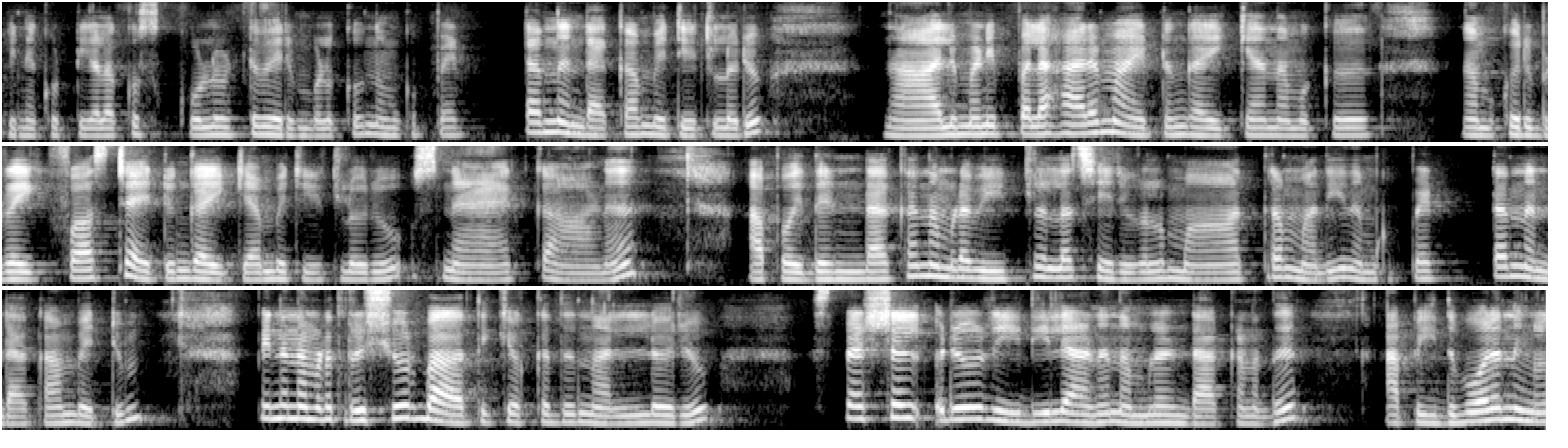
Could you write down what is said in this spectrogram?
പിന്നെ കുട്ടികളൊക്കെ സ്കൂളിൽ വിട്ട് വരുമ്പോഴേക്കും നമുക്ക് പെട്ടെന്ന് ഉണ്ടാക്കാൻ പറ്റിയിട്ടുള്ളൊരു നാല് മണി പലഹാരമായിട്ടും കഴിക്കാൻ നമുക്ക് നമുക്കൊരു ബ്രേക്ക്ഫാസ്റ്റ് ആയിട്ടും കഴിക്കാൻ പറ്റിയിട്ടുള്ളൊരു സ്നാക്കാണ് അപ്പോൾ ഇത് ഉണ്ടാക്കാൻ നമ്മുടെ വീട്ടിലുള്ള ചേരുവകൾ മാത്രം മതി. നമുക്ക് പെട്ടെന്ന് ഉണ്ടാക്കാൻ പറ്റും. പിന്നെ നമ്മുടെ തൃശ്ശൂർ ഭാഗത്തേക്കൊക്കെ ഇത് നല്ലൊരു സ്പെഷ്യൽ ഒരു രീതിയിലാണ് നമ്മൾ ഉണ്ടാക്കണത്. അപ്പോൾ ഇതുപോലെ നിങ്ങൾ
